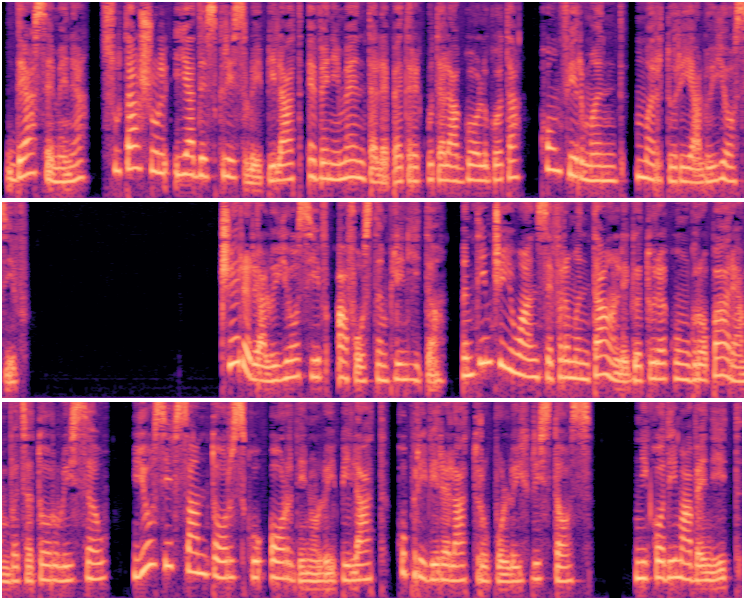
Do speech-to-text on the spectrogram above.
De asemenea, sutașul i-a descris lui Pilat evenimentele petrecute la Golgota, confirmând mărturia lui Iosif. Cererea lui Iosif a fost împlinită. În timp ce Ioan se frământa în legătură cu îngroparea învățătorului său, Iosif s-a întors cu ordinul lui Pilat cu privire la trupul lui Hristos. Nicodim a venit,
